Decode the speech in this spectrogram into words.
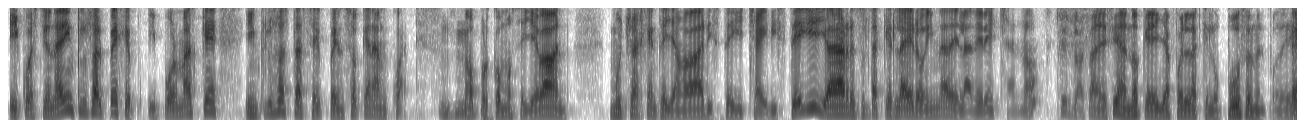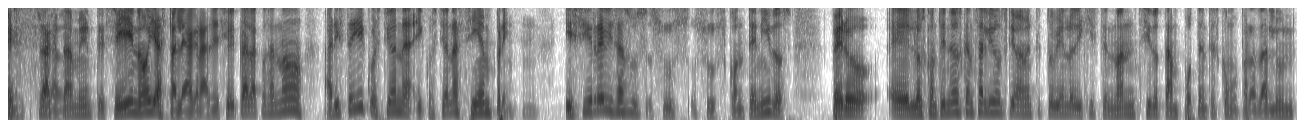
Y cuestionar incluso al peje. Y por más que incluso hasta se pensó que eran cuates, ¿no? Por cómo se llevaban mucha gente llamaba a Aristegui Chairistegui y ahora resulta que es la heroína de la derecha, ¿no? Sí, pues hasta decía, ¿no? Que ella fue la que lo puso en el poder. Exactamente, sí, ¿no? Y hasta le agradeció y tal la cosa. No, Aristegui cuestiona y cuestiona siempre. Y sí revisa sus, sus, contenidos, pero eh, los contenidos que han salido últimamente, tú bien lo dijiste, no han sido tan potentes como para darle un,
